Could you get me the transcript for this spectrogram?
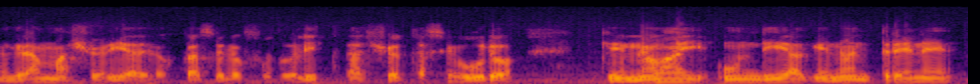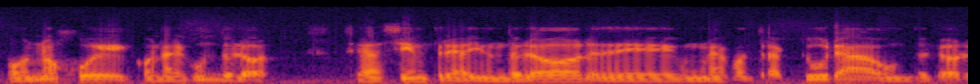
gran mayoría de los casos de los futbolistas, yo te aseguro que no hay un día que no entrene o no juegue con algún dolor. O sea, siempre hay un dolor de una contractura o un dolor,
